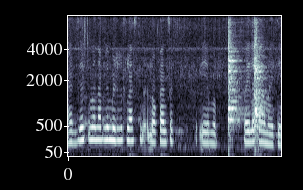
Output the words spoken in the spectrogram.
ॲडजस्टमेंट आपले मिडल क्लास लोकांचं हे पहिलं काम आहे ते.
